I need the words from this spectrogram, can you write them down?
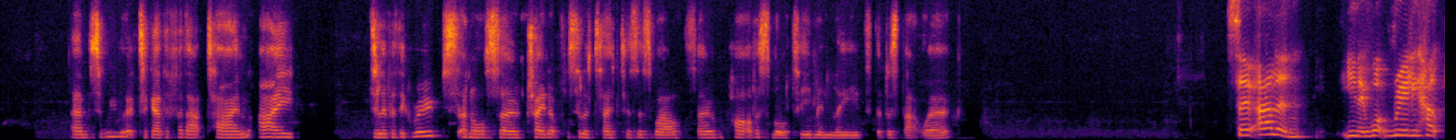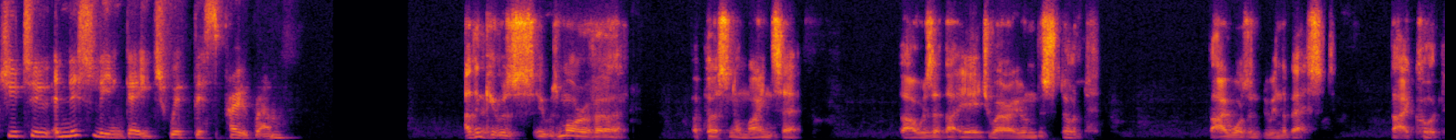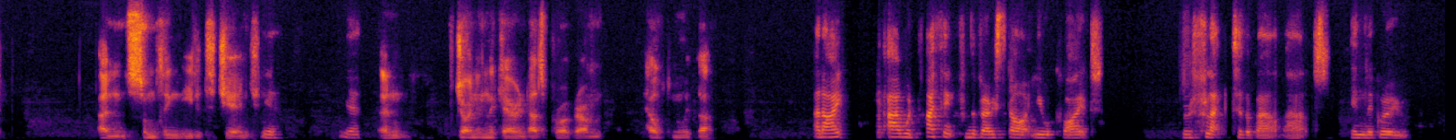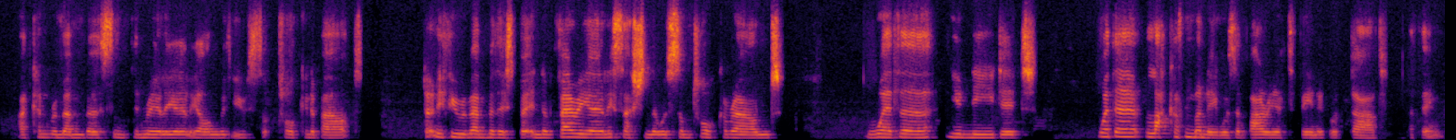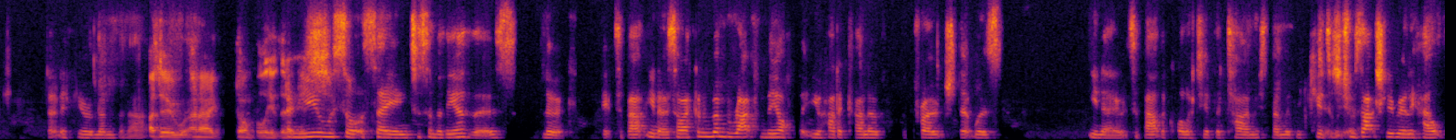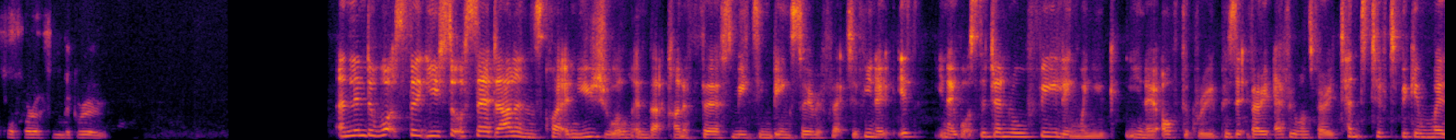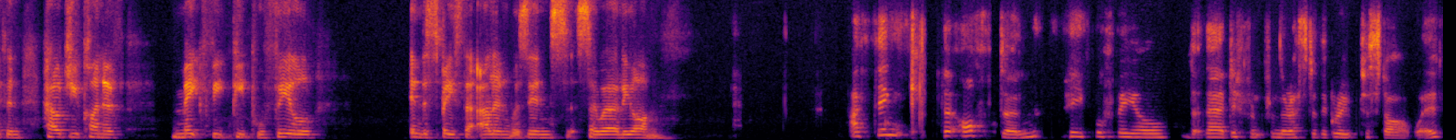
Um, so we worked together for that time. I deliver the groups and also train up facilitators as well. So I'm part of a small team in Leeds that does that work. So, Alan, you know, what really helped you to initially engage with this program? I think it was it was more of a a personal mindset. that I was at that age where I understood that I wasn't doing the best that I could, and something needed to change. Yeah, yeah. And joining the Caring Dads program helped me with that. And I, I would, I think from the very start, you were quite reflective about that in the group I can remember something really early on with you talking about. I don't know if you remember this, but in a very early session, there was some talk around whether you needed, whether lack of money was a barrier to being a good dad. I think. I don't know if you remember that. I do, and I don't believe that. And you were sort of saying to some of the others, "Look, it's about you know." So I can remember right from the off that you had a kind of approach that was you know, it's about the quality of the time you spend with your kids, which was actually really helpful for us in the group. And Linda, what's the you sort of said Alan's quite unusual in that kind of first meeting being so reflective. You know, is you know, what's the general feeling when you you know of the group? Is it very everyone's very tentative to begin with, and how do you kind of make people feel in the space that Alan was in so early on? I think that often people feel that they're different from the rest of the group to start with.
